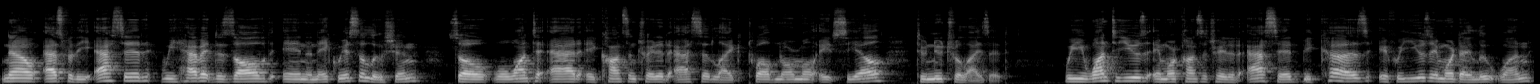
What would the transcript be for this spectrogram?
Now, as for the acid, we have it dissolved in an aqueous solution, so we'll want to add a concentrated acid like 12 normal HCl to neutralize it. We want to use a more concentrated acid because if we use a more dilute one,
